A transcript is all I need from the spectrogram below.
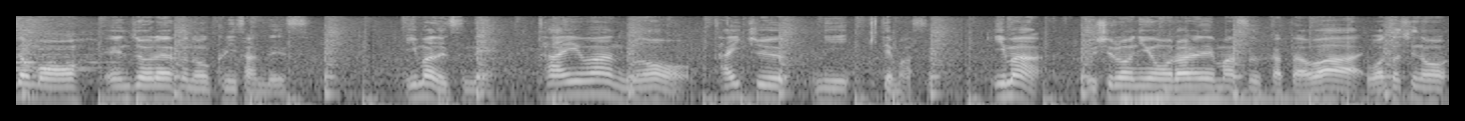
はいどうも炎上ライフの国さんです。今ですね台湾の台中に来てます。今後ろにおられます方は私の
